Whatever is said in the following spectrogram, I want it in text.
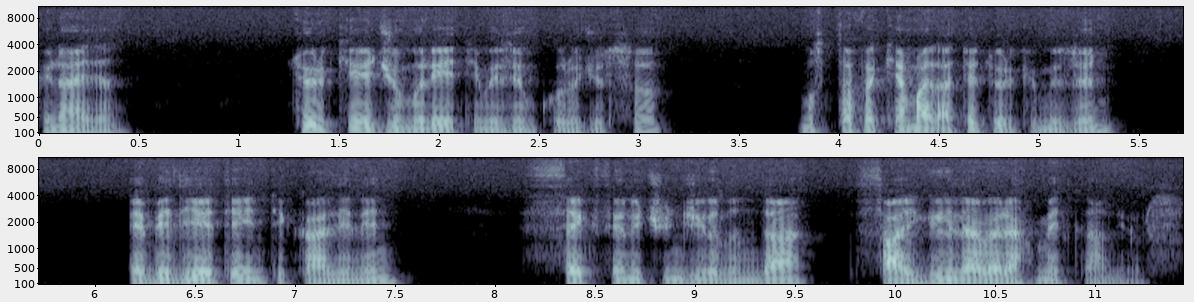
Günaydın. Türkiye Cumhuriyetimizin kurucusu Mustafa Kemal Atatürk'ümüzün ebediyete intikalinin 83. yılında saygıyla ve rahmetle anıyoruz.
